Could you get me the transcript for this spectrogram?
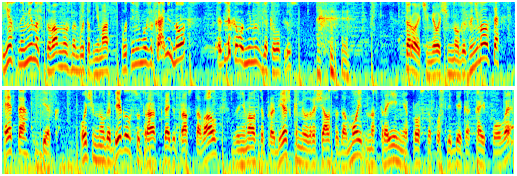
Единственный минус, что вам нужно будет обниматься с плотными мужиками, но для кого минус, для кого плюс. Второе, чем я очень много занимался, это бег. Очень много бегал, с утра в 5 утра вставал, занимался пробежками, возвращался домой. Настроение просто после бега кайфовое.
